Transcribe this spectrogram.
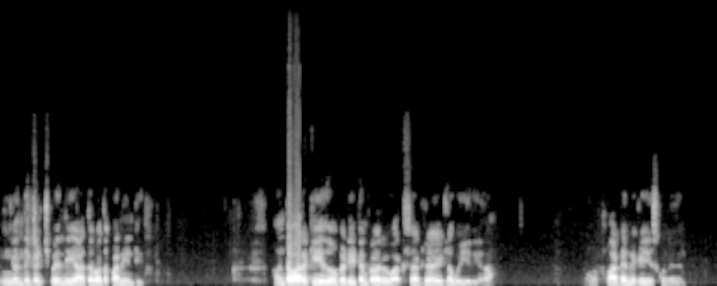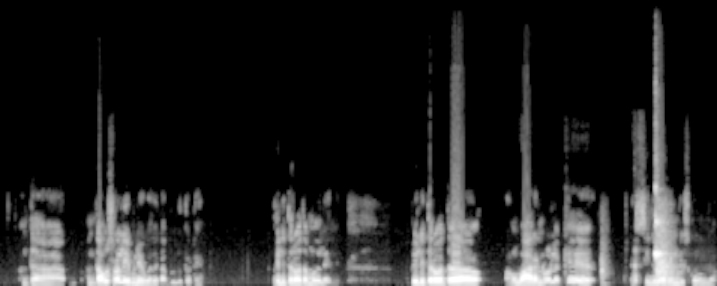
ఇంకంతే గడిచిపోయింది. ఆ తర్వాత పని ఏంటి అంతవరకు ఏదో ఒకటి టెంపరీ వర్క్స్ అట్లా ఇట్లా పోయేది కదా. పార్ట్ టైం లెక్క చేసుకునేది. అంత అంత అవసరాలు ఏం లేవు కదా డబ్బులతోటి పెళ్ళి తర్వాత మొదలైంది. పెళ్ళి తర్వాత వారం రోజులకే సింగిల్ రూమ్ తీసుకున్నాం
